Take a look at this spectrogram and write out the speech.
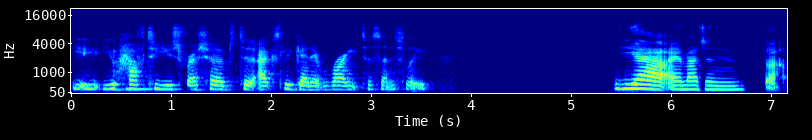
you you have to use fresh herbs to actually get it right, essentially. Yeah, I imagine that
